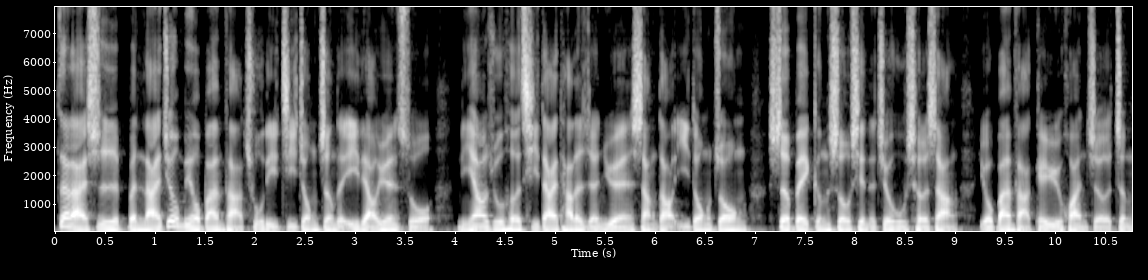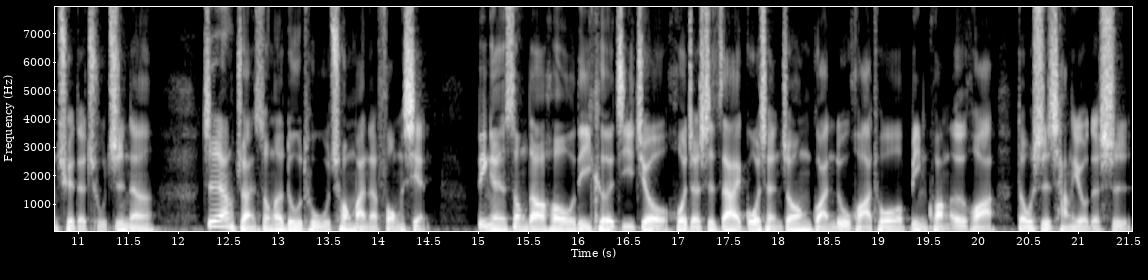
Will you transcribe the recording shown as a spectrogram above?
再来是本来就没有办法处理急重症的医疗院所，你要如何期待他的人员上到移动中、设备更受限的救护车上，有办法给予患者正确的处置呢？这让转送的路途充满了风险。病人送到后立刻急救，或者是在过程中管路滑脱、病况恶化，都是常有的事。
